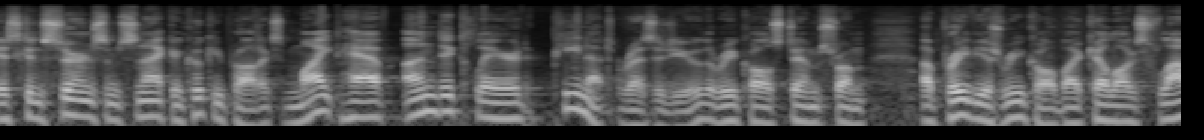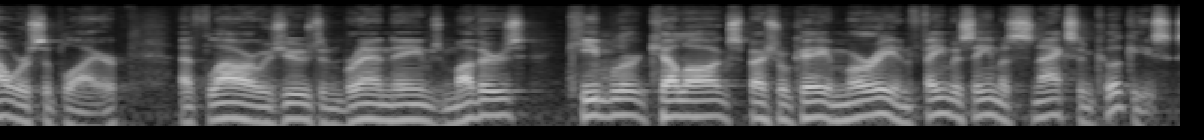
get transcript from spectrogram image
is concerned some snack and cookie products might have undeclared peanut residue. The recall stems from a previous recall by Kellogg's flour supplier. That flour was used in brand names Mother's, Keebler, Kellogg, Special K, Murray, and Famous Amos snacks and cookies.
